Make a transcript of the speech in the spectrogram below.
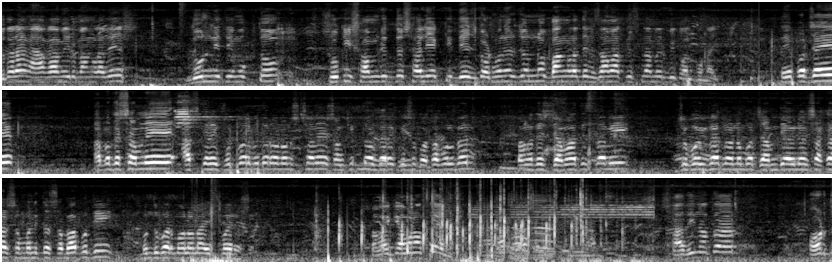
সুতরাং আগামীর বাংলাদেশ দুর্নীতিমুক্ত সুখী সমৃদ্ধশালী একটি দেশ গঠনের জন্য বাংলাদেশ জামাত ইসলামের বিকল্প নাই। এই পর্যায়ে আপনাদের সামনে আজকের এই ফুটবল বিতরণ অনুষ্ঠানে সংক্ষিপ্ত আকারে কিছু কথা বলবেন। বাংলাদেশ জামাত ইসলামী যুব বিভাগ নয় নম্বর জামদিয়া ইউনিয়ন শাখার সম্মানিত সভাপতি বন্ধুবার মৌলানা ইসমাইল হোসেন। সবাই কেমন আছেন? স্বাধীনতার অর্ধ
